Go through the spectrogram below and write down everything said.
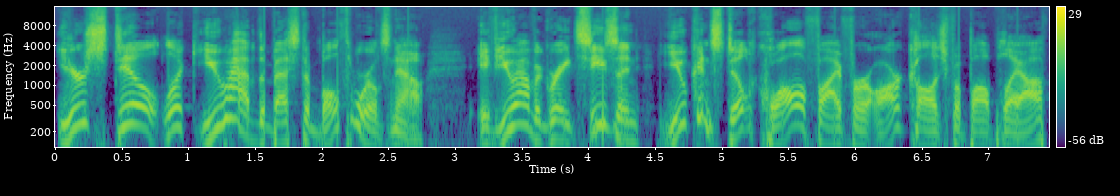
You're still look, you have the best of both worlds now." if you have a great season, you can still qualify for our college football playoff.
